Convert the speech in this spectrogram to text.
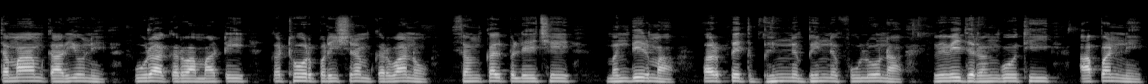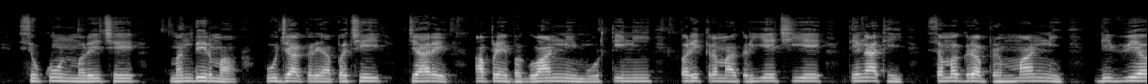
તમામ કાર્યોને પૂરા કરવા માટે કઠોર પરિશ્રમ કરવાનો સંકલ્પ લે છે. મંદિરમાં અર્પિત ભિન્ન ભિન્ન ફૂલોના વિવિધ રંગોથી આપણને સુકૂન મળે છે. મંદિરમાં પૂજા કર્યા પછી જ્યારે આપણે ભગવાનની મૂર્તિની પરિક્રમા કરીએ છીએ, તેનાથી સમગ્ર બ્રહ્માંડની દિવ્ય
